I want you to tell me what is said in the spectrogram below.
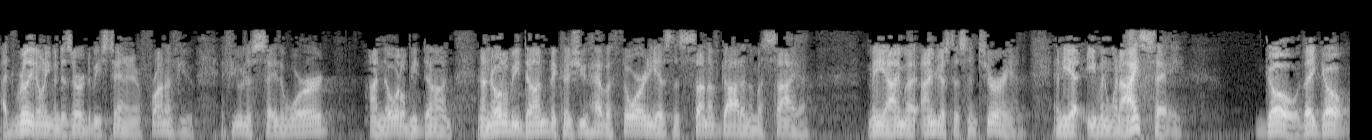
I really don't even deserve to be standing in front of you. If you just say the word, I know it'll be done. And I know it'll be done because you have authority as the Son of God and the Messiah. Me, I'm, a, I'm just a centurion. And yet, even when I say go, they go.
